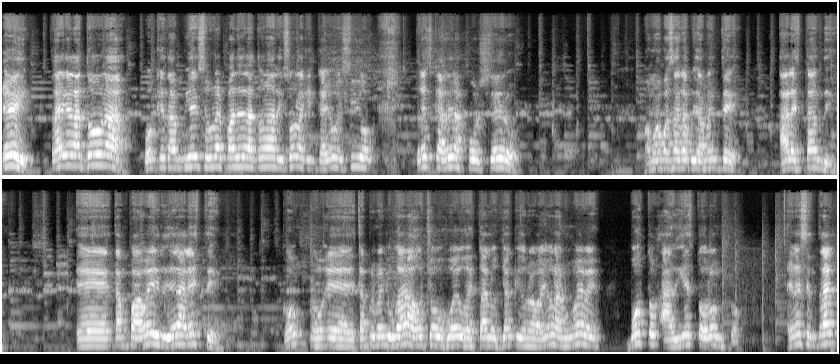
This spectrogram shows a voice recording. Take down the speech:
¡Ey! Traiga las donas, porque también se une al padre de la dona de Arizona, quien cayó vencido 3 carreras por 0. Vamos a pasar rápidamente al standing. Eh, Tampa Bay lidera al este. Eh, está en primer lugar a 8 juegos están los Yankees de Nueva York, a 9 Boston, a 10 Toronto. En el central,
